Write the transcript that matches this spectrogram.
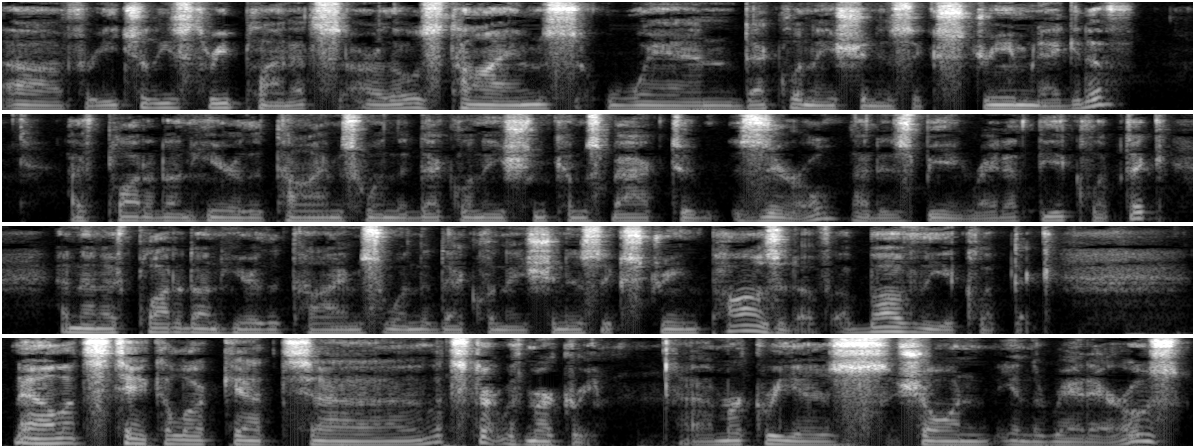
uh, for each of these three planets are those times when declination is extreme negative. I've plotted on here the times when the declination comes back to zero, that is being right at the ecliptic. And then I've plotted on here the times when the declination is extreme positive, above the ecliptic. Now let's take a look at, uh, let's start with Mercury. Uh, Mercury is shown in the red arrows.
